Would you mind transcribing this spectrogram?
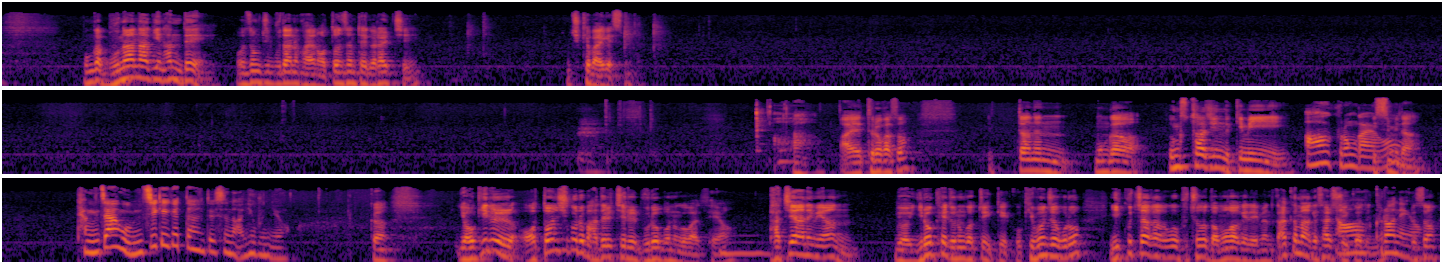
뭔가 무난하긴 한데 원성진 구단은 과연 어떤 선택을 할지 좀 지켜봐야겠습니다. 아, 아예 들어가서 일단은 뭔가 응스타진 느낌이 아, 그런가요? 있습니다. 당장 움직이겠다는 뜻은 아니군요. 그러니까 여기를 어떤 식으로 받을지를 물어보는 것 같아요. 받지 않으면 뭐 이렇게 두는 것도 있겠고 기본적으로 입구자하고 붙여서 넘어가게 되면 깔끔하게 살수 아, 있거든요. 그러네요. 그래서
